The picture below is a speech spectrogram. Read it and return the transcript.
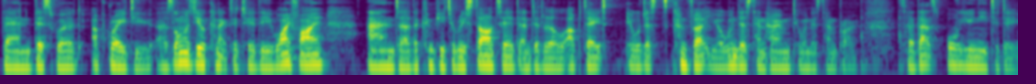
then this would upgrade you. As long as you're connected to the Wi-Fi and uh, the computer restarted and did a little update, it will just convert your Windows 10 Home to Windows 10 Pro. So that's all you need to do.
